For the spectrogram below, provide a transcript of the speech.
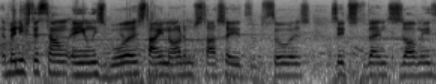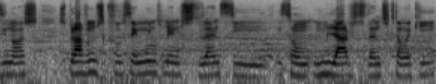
A manifestação em Lisboa está enorme, está cheia de pessoas, cheia de estudantes jovens e nós esperávamos que fossem muito menos estudantes e, e são milhares de estudantes que estão aqui.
